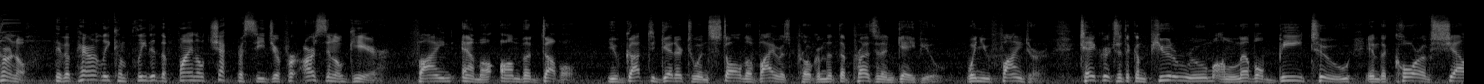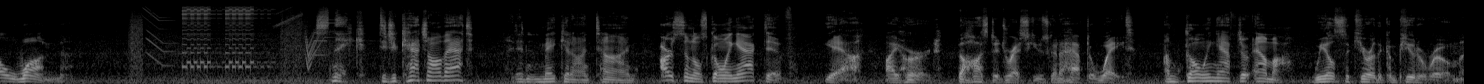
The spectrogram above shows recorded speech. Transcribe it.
Colonel, they've apparently completed the final check procedure for arsenal gear. Find Emma on the double. You've got to get her to install the virus program that the President gave you. When you find her, take her to the computer room on level B2 in the core of Shell 1. Snake, did you catch all that? I didn't make it on time. Arsenal's going active. Yeah, I heard. The hostage rescue's gonna have to wait. I'm going after Emma. We'll secure the computer room.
